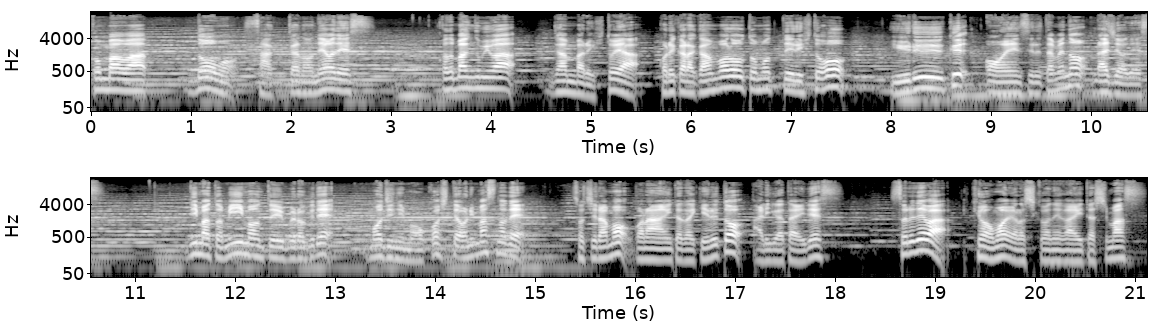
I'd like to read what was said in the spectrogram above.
こんばんは。どうも、作家のネオです。この番組は、頑張る人や、これから頑張ろうと思っている人を、ゆるーく応援するためのラジオです。リマとミーモンというブログで、文字にも起こしておりますので、そちらもご覧いただけるとありがたいです。それでは、今日もよろしくお願いいたします。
